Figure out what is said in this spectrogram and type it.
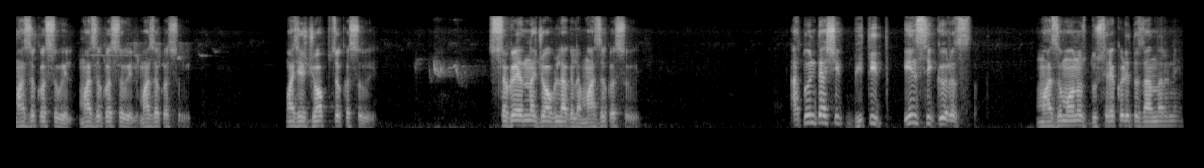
माझं कसं होईल? माझं कसं होईल? माझं कसं होईल? माझ्या जॉबचं कसं होईल? सगळ्यांना जॉब लागला माझं कसं होईल? आतून त्याशी भीतीत इनसिक्युअर असतात. माझं माणूस दुसऱ्याकडे तर जाणार नाही.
